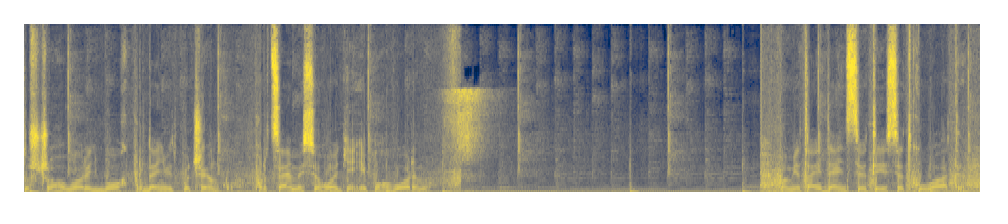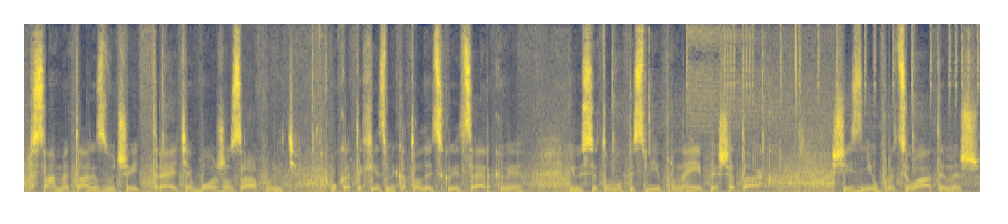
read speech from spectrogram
То що говорить Бог про день відпочинку? Про це ми сьогодні і поговоримо. Пам'ятай День святий святкувати. Саме так звучить третя Божа заповідь. У катехизмі католицької церкви і у Святому Письмі про неї пише так: шість днів працюватимеш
